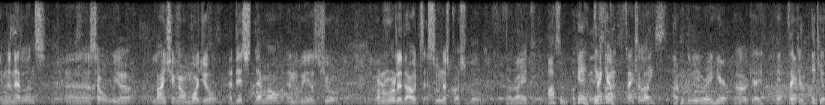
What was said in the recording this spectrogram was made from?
in the Netherlands, uh, so we are launching our module at this demo, and we are sure going to roll it out as soon as possible. All right. Awesome. Okay. Thanks Thank a you. lot. Thanks a lot. Thanks. I'll put the video right here. Okay. Okay, Thank you. Thank you.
